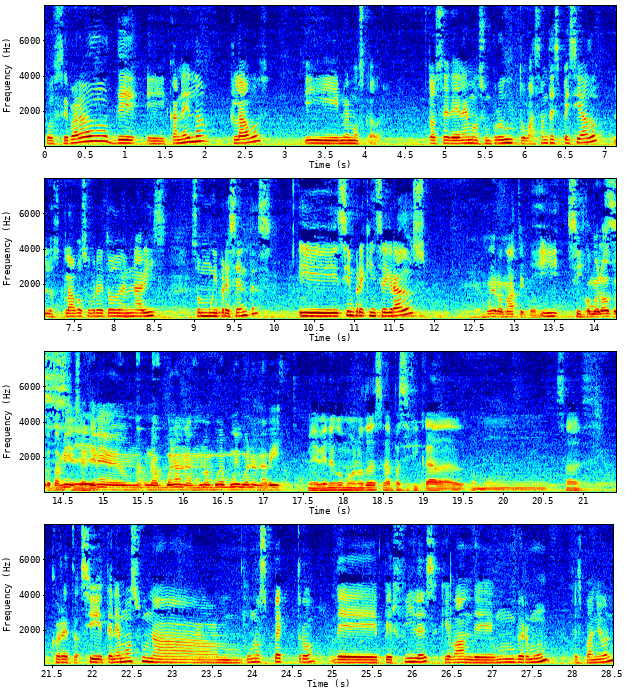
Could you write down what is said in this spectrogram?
pues, separado de canela, clavos y no moscada. Entonces tenemos un producto bastante especiado, los clavos sobre todo en nariz son muy presentes y siempre 15 grados. Muy aromático. Y, sí. Como el otro también, o sea, tiene una, buena, una muy buena nariz. Me viene como notas pacificadas, como, ¿sabes? Correcto, sí, tenemos una, un espectro de perfiles que van de un vermú español,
